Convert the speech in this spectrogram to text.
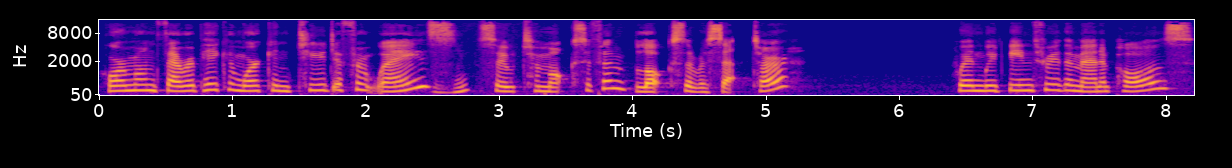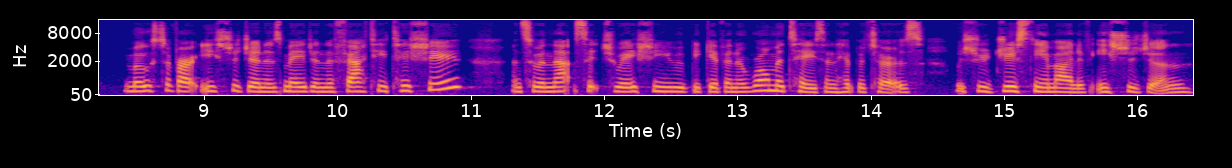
Hormone therapy can work in two different ways. Mm-hmm. So, tamoxifen blocks the receptor. When we've been through the menopause, most of our estrogen is made in the fatty tissue. And so, in that situation, you would be given aromatase inhibitors, which reduce the amount of estrogen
